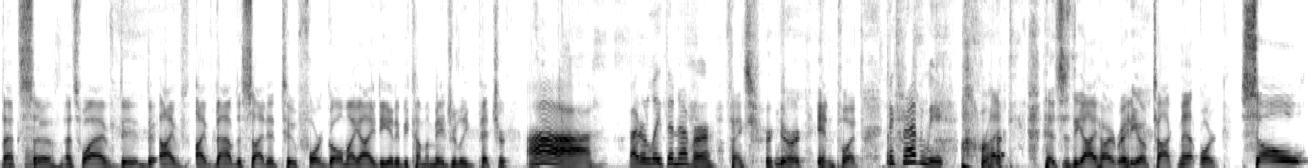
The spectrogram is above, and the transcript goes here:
that's uh, that's why I've I've I've now decided to forego my idea to become a major league pitcher. Ah, better late than ever. Thanks for your input. Thanks for having me. All right, this is the iHeartRadio Talk Network. So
